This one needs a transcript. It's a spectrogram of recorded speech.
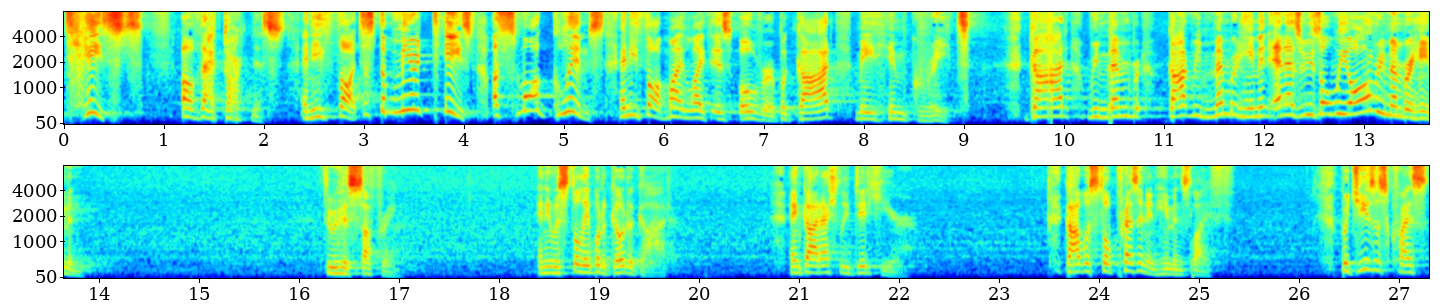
taste of that darkness. And he thought, just a mere taste, a small glimpse, and he thought, my life is over. But God made him great. God, remember, God remembered Haman, and as a result, we all remember Haman through his suffering. And he was still able to go to God. And God actually did hear. God was still present in Haman's life. But Jesus Christ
